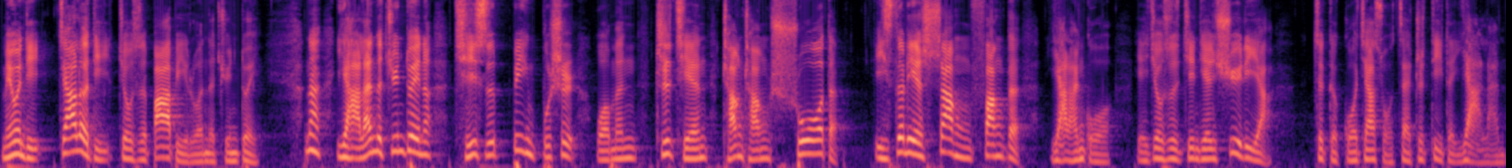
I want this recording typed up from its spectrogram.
没问题，加勒底就是巴比伦的军队。那亚兰的军队呢？其实并不是我们之前常常说的以色列上方的亚兰国，也就是今天叙利亚这个国家所在之地的亚兰，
